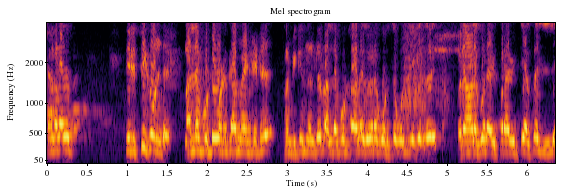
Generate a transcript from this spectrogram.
ഞങ്ങൾ തിരുത്തിക്കൊണ്ട് നല്ല ഫുഡ് കൊടുക്കാൻ വേണ്ടിയിട്ട് ശ്രമിക്കുന്നുണ്ട്. നല്ല ഫുഡാണ് ഇതുവരെ കൊടുത്തുകൊണ്ടിരിക്കുന്നത്. ഒരാൾക്കൊരു ഒരു അഭിപ്രായ വ്യത്യാസം ഇല്ല.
